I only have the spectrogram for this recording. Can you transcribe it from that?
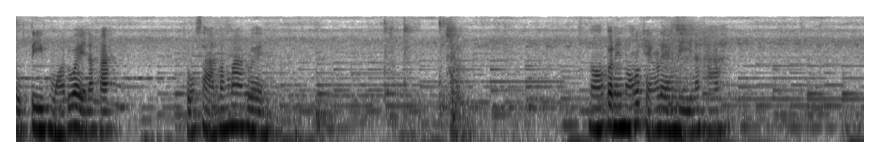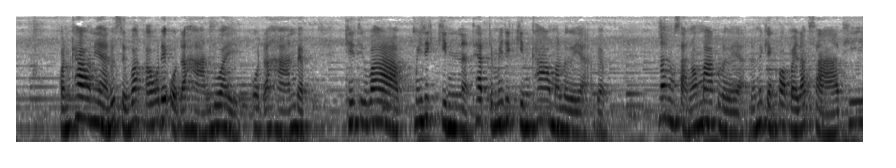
ถูกตีหัวด้วยนะคะ สงสารมาก ๆ เลย น้องตอนนี้น้องก็แข็งแรงดีนะคะขวัญข้าวเนี่ยรู้สึกว่าเขาได้อดอาหารด้วยอดอาหารแบบคิดที่ว่าไม่ได้กินน่ะแทบจะไม่ได้กินข้าวมาเลยอะแบบน่าสงสารมากๆเลยอะแล้วแม่แกงก็เอาไปรักษาที่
